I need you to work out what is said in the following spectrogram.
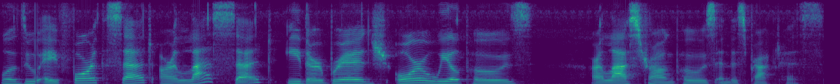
We'll do a fourth set, our last set, either bridge or wheel pose, our last strong pose in this practice.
